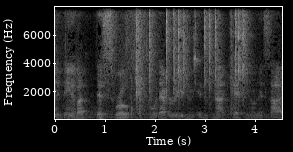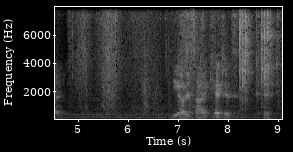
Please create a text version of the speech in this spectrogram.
Funny thing about this rope, for whatever reason, it is not catching on this side. The other side catches.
